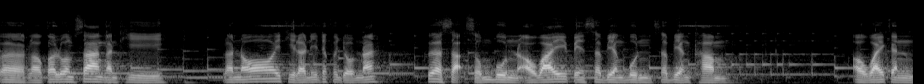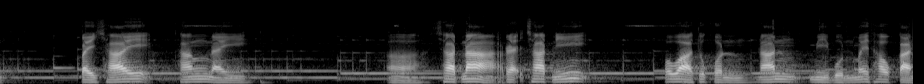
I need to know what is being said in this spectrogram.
ก็เราก็ร่วมสร้างกันทีละน้อยทีละนิดนะคุณโยมนะ เพื่อสะสมบุญเอาไว้เป็นเสบียงบุญเสบียงธรรม เอาไว้กันไปใช้ทั้งในชาติหน้าและชาตินี้ เพราะว่าทุกคนนั้นมีบุญไม่เท่ากัน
